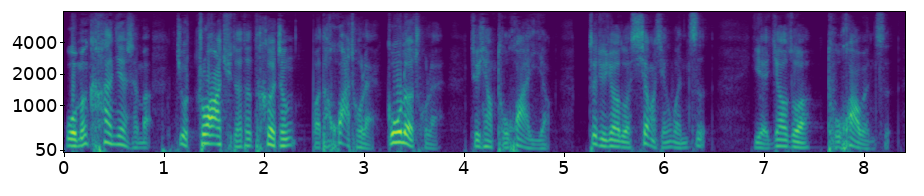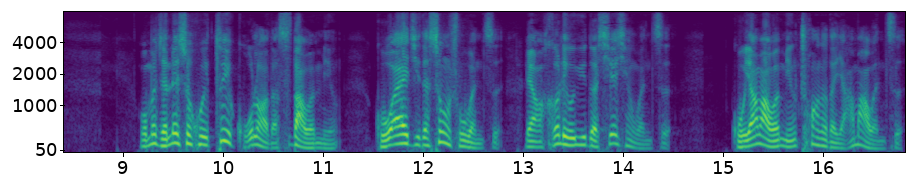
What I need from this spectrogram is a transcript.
我们看见什么，就抓取它的特征，把它画出来，勾勒出来，就像图画一样。这就叫做象形文字，也叫做图画文字。我们人类社会最古老的四大文明：古埃及的圣书文字，两河流域的楔形文字，古亚马文明创造的亚马文字，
